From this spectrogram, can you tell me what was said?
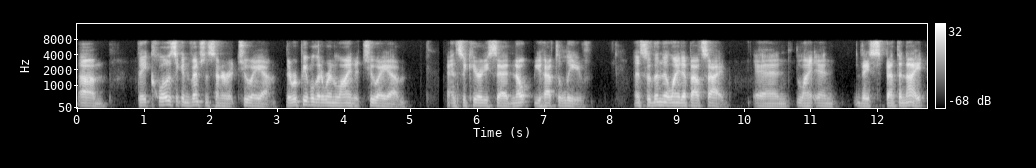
um, they closed the convention center at 2 a.m. There were people that were in line at 2 a.m. and security said, "Nope, you have to leave." And so then they lined up outside and and they spent the night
